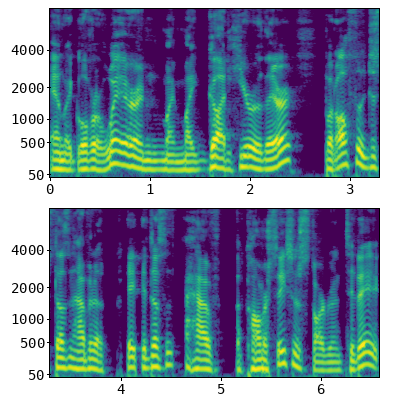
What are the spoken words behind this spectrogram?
and like overwear and my, my gut here or there. But also, it just doesn't have a it, it doesn't have a conversation starter. And today,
